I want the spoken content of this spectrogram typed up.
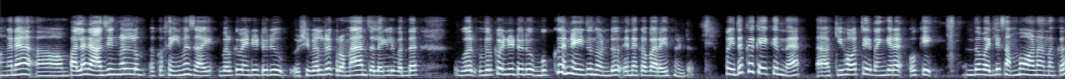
അങ്ങനെ പല രാജ്യങ്ങളിലും ഒക്കെ ഫേമസ് ആയി. ഇവർക്ക് വേണ്ടിയിട്ടൊരു ഷിവൽറിക് റൊമാൻസ് അല്ലെങ്കിൽ ഇവരുടെ ഇവർ ഇവർക്ക് വേണ്ടിയിട്ടൊരു ബുക്ക് തന്നെ എഴുതുന്നുണ്ട് എന്നൊക്കെ പറയുന്നുണ്ട്. അപ്പോൾ ഇതൊക്കെ കേൾക്കുന്ന കിഹോട്ടെ ഭയങ്കര ഓക്കെ എന്തോ വലിയ സംഭവമാണ് എന്നൊക്കെ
